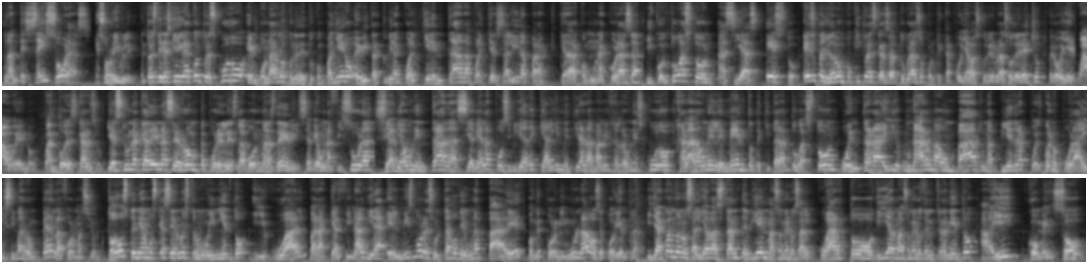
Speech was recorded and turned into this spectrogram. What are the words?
durante 6 horas. Es horrible. Entonces tenías que llegar con tu escudo, embonarlo con el de tu compañero, evitar que hubiera cualquier entrada, cualquier salida para que quedara como una coraza. Y con tu bastón hacías esto. Eso te ayudaba un poquito a descansar tu brazo porque te apoyabas con el brazo derecho. Pero oye, wow, eh, no, cuánto descanso. Y es que una cadena se rompe por el eslabón más débil. Si había una fisura, si había una entrada, si había la posibilidad de que alguien metiera la mano y jalara un escudo, jalara un elemento, te quitaran tu bastón o entrara ahí un un arma, un bat, una piedra, pues bueno, por ahí se iba a romper la formación. Todos teníamos que hacer nuestro movimiento igual para que al final diera el mismo resultado de una pared donde por ningún lado se podía entrar. Y ya cuando nos salía bastante bien, más o menos al cuarto día más o menos del entrenamiento, ahí comenzó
